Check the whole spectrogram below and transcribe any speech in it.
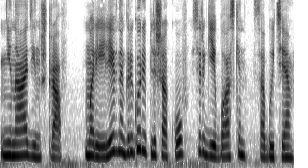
не на один штраф. Мария Левна, Григорий Плешаков, Сергей Баскин. События.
